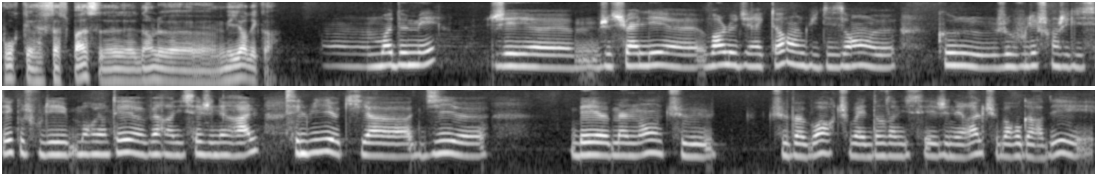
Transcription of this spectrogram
pour que ça se passe euh, dans le meilleur des cas. En mois de mai, euh, je suis allée euh, voir le directeur en lui disant que je voulais changer de lycée, que je voulais m'orienter vers un lycée général. C'est lui qui a dit ben, maintenant tu, tu vas voir, tu vas être dans un lycée général, tu vas regarder.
